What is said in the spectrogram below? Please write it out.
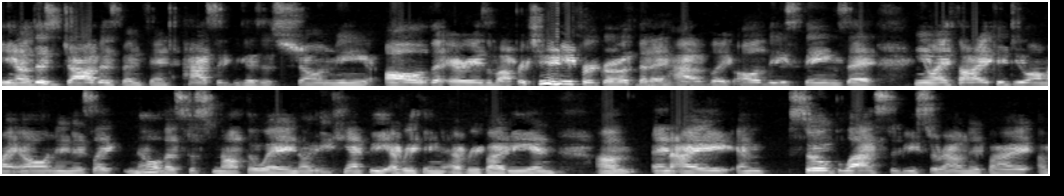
you know, this job has been fantastic because it's shown me all the areas of opportunity for growth that I have. Like all of these things that, you know, I thought I could do on my own. And it's like, no, that's just not the way. No, you can't be everything to everybody. And, um, and I am so blessed to be surrounded by a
